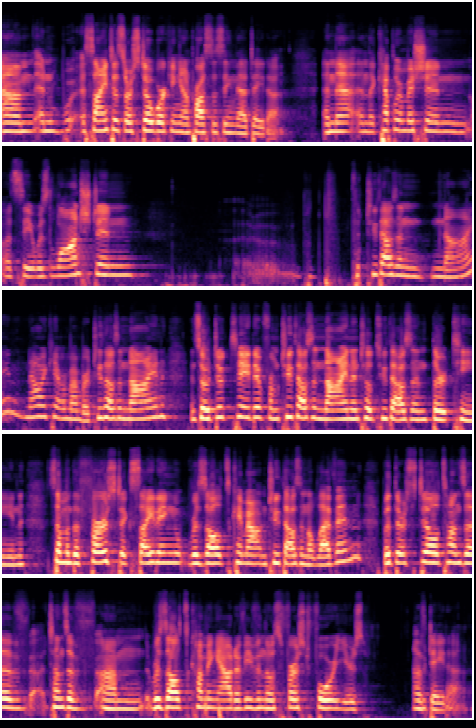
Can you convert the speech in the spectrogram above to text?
um, and scientists are still working on processing that data. And that and the Kepler mission, let's see, it was launched in uh, 2009. Now I can't remember 2009, and so it dictated from 2009 until 2013. Some of the first exciting results came out in 2011, but there's still tons of tons of um, results coming out of even those first four years of data.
